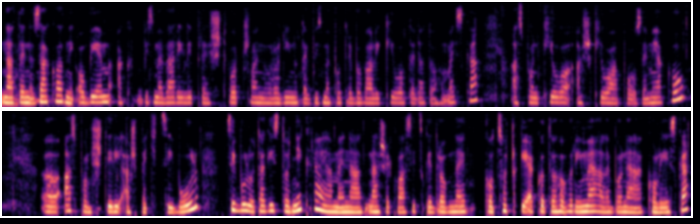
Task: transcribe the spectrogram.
Na ten základný objem, ak by sme varili pre štvorčlennú rodinu, tak by sme potrebovali kilo teda toho meska, aspoň kilo až kilo a pol zemiakov. E, aspoň 4 až 5 cibul. Cibulu takisto nekrájame na naše klasické drobné kocočky, ako to hovoríme, alebo na kolieska,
